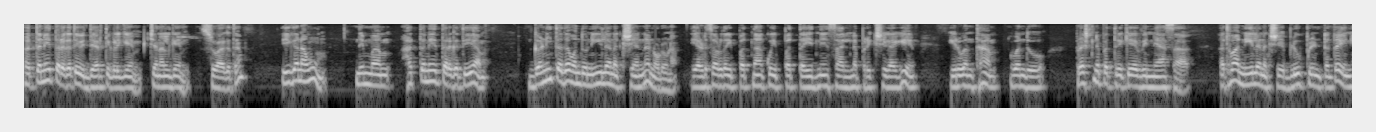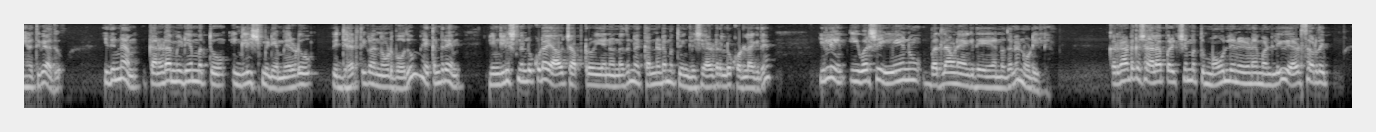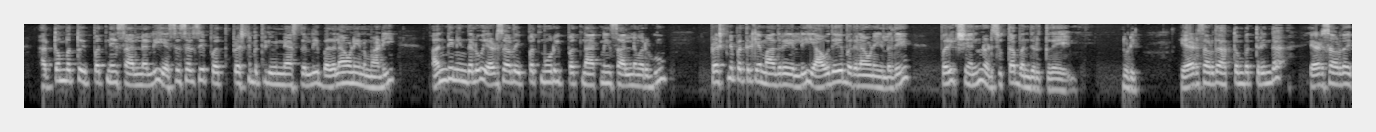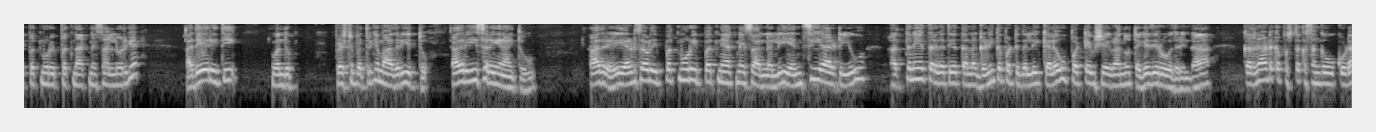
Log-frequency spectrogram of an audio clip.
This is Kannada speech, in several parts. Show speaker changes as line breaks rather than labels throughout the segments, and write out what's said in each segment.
ಹತ್ತನೇ ತರಗತಿ ವಿದ್ಯಾರ್ಥಿಗಳಿಗೆ ಚಾನಲ್ಗೆ ಸ್ವಾಗತ. ಈಗ ನಾವು ನಿಮ್ಮ ಹತ್ತನೇ ತರಗತಿಯ ಗಣಿತದ ಒಂದು ನೀಲನಕ್ಷೆಯನ್ನು ನೋಡೋಣ. ಎರಡು ಸಾವಿರದ ಇಪ್ಪತ್ತ್ನಾಲ್ಕು ಇಪ್ಪತ್ತೈದನೇ ಸಾಲಿನ ಪರೀಕ್ಷೆಗಾಗಿ ಇರುವಂಥ ಒಂದು ಪ್ರಶ್ನೆ ಪತ್ರಿಕೆಯ ವಿನ್ಯಾಸ ಅಥವಾ ನೀಲನಕ್ಷೆ ಬ್ಲೂ ಪ್ರಿಂಟ್ ಅಂತ ಏನು ಹೇಳ್ತೀವಿ ಅದು. ಇದನ್ನು ಕನ್ನಡ ಮೀಡಿಯಂ ಮತ್ತು ಇಂಗ್ಲೀಷ್ ಮೀಡಿಯಂ ಎರಡೂ ವಿದ್ಯಾರ್ಥಿಗಳನ್ನು ನೋಡ್ಬೋದು. ಯಾಕಂದರೆ ಇಂಗ್ಲೀಷ್ನಲ್ಲೂ ಕೂಡ ಯಾವ ಚಾಪ್ಟ್ರು ಏನು ಅನ್ನೋದನ್ನು ಕನ್ನಡ ಮತ್ತು ಇಂಗ್ಲೀಷ್ ಎರಡರಲ್ಲೂ ಕೊಡಲಾಗಿದೆ. ಇಲ್ಲಿ ಈ ವರ್ಷ ಏನು ಬದಲಾವಣೆ ಆಗಿದೆ ಅನ್ನೋದನ್ನು ನೋಡಿ ಇಲ್ಲಿ. ಕರ್ನಾಟಕ ಶಾಲಾ ಪರೀಕ್ಷೆ ಮತ್ತು ಮೌಲ್ಯ ನಿರ್ಣಯ ಮಂಡಳಿಯು ಎರಡು ಸಾವಿರದ ಇಪ್, ಹತ್ತೊಂಬತ್ತು ಇಪ್ಪತ್ತನೇ ಸಾಲಿನಲ್ಲಿ ಎಸ್ ಎಸ್ ಎಲ್ ಸಿ ಪತ್, ಪ್ರಶ್ನೆ ಪತ್ರಿಕೆ ವಿನ್ಯಾಸದಲ್ಲಿ ಬದಲಾವಣೆಯನ್ನು ಮಾಡಿ, ಅಂದಿನಿಂದಲೂ ಎರಡು ಸಾವಿರದ ಇಪ್ಪತ್ತ್ಮೂರು ಇಪ್ಪತ್ತ್ನಾಲ್ಕನೇ ಸಾಲಿನವರೆಗೂ ಪ್ರಶ್ನೆ ಪತ್ರಿಕೆ ಮಾದರಿಯಲ್ಲಿ ಯಾವುದೇ ಬದಲಾವಣೆ ಇಲ್ಲದೆ ಪರೀಕ್ಷೆಯನ್ನು ನಡೆಸುತ್ತಾ ಬಂದಿರುತ್ತದೆ. ನೋಡಿ. ಎರಡು ಸಾವಿರದ ಹತ್ತೊಂಬತ್ತರಿಂದ ಎರಡು ಸಾವಿರದ ಇಪ್ಪತ್ತ್ಮೂರು ಇಪ್ಪತ್ತ್ನಾಲ್ಕನೇ ಸಾಲಿನವರೆಗೆ ಅದೇ ರೀತಿ ಒಂದು ಪ್ರಶ್ನೆ ಪತ್ರಿಕೆ ಮಾದರಿ ಇತ್ತು. ಆದರೆ ಈ ಸರಿ ಏನಾಯಿತು? ಆದರೆ ಎರಡು ಸಾವಿರದ ಇಪ್ಪತ್ತ್ಮೂರು ಇಪ್ಪತ್ತ್ನಾಲ್ಕನೇ ಸಾಲಿನಲ್ಲಿ ಎನ್ ಸಿ ಆರ್ ಟಿಯು ಹತ್ತನೇ ತರಗತಿಯ ತನ್ನ ಗಣಿತ ಪಠ್ಯದಲ್ಲಿ ಕೆಲವು ಪಠ್ಯ ವಿಷಯಗಳನ್ನು ತೆಗೆದಿರುವುದರಿಂದ ಕರ್ನಾಟಕ ಪುಸ್ತಕ ಸಂಘವು ಕೂಡ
